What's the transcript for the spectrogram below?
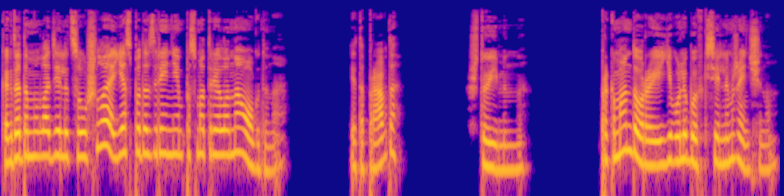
Когда домовладелица ушла, я с подозрением посмотрела на Огдена. Это правда? Что именно? Про командора и его любовь к сильным женщинам.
